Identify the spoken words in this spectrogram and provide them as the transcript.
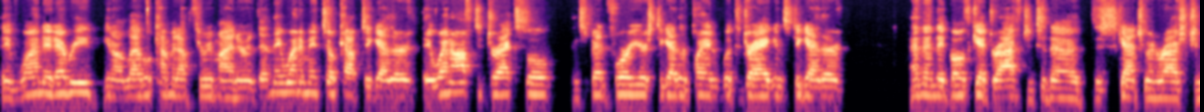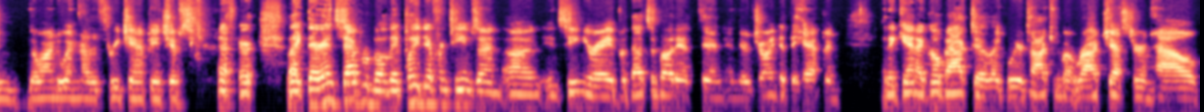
They've won at every you know level coming up through minor. Then they won a Minto Cup together. They went off to Drexel and spent four years together playing with the Dragons together. And then they both get drafted to the, the Saskatchewan Rush and go on to win another three championships together. like they're inseparable. They play different teams on, on in senior A, but that's about it. And, and they're joined at the hip. And and again, I go back to like we were talking about Rochester and how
